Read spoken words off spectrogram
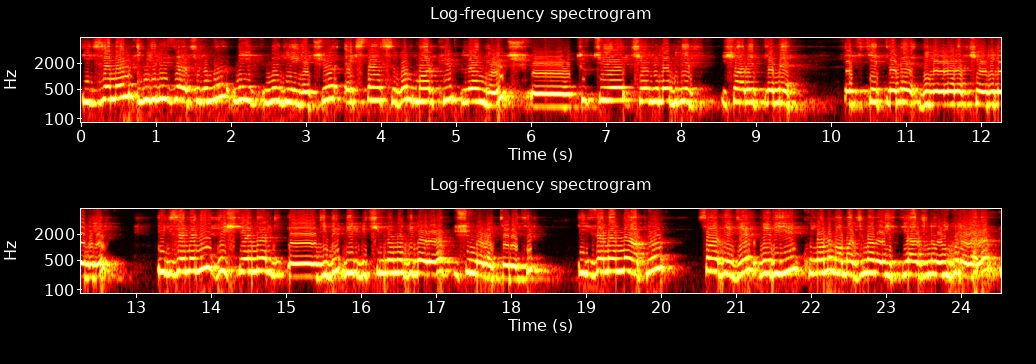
XML İngilizce açılımı ne, ne diye geçiyor? Extensible Markup Language. E, Türkçe'ye çevrilebilir işaretleme, etiketleme dili olarak çevrilebilir. XML'i HTML e, gibi bir biçimleme dili olarak düşünmemek gerekir. XML ne yapıyor? Sadece veriyi kullanım amacına ve ihtiyacına uygun olarak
